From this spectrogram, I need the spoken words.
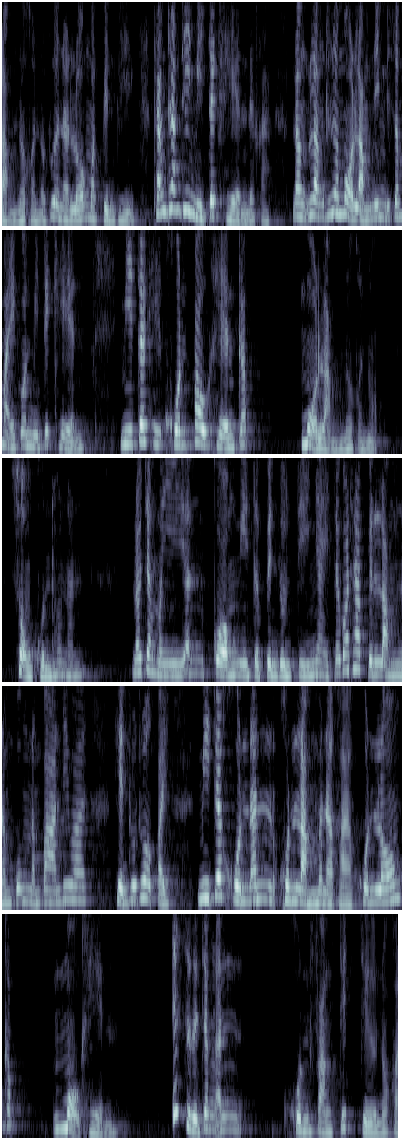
ลำเนาะค่ะเนาะเพื่อนน่ะร้องมาเป็นเพลงทั้งทั้งที่มีแต่แขนเด้ค่ะหลังหลังเทื่อหมอลำนี่มีสมัยก่อนมีแต่แขน มีแต่คนเป้าแขนกับหมอลำเนาะค่ะเนาะสองคนเท่านั้น แล้วจังมีอันกองมีแต่เป็นดนตรีใหญ่ แต่ว่าถ้าเป็นลำนำบงนำบานที่ว่าเห็นทั่วๆไป มีแต่คนอันคนลำมันนะคะคนร้องกับหมอแขนเอ๊ะสื่อจังอันคนฟังติดเจอเนาะค่ะ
